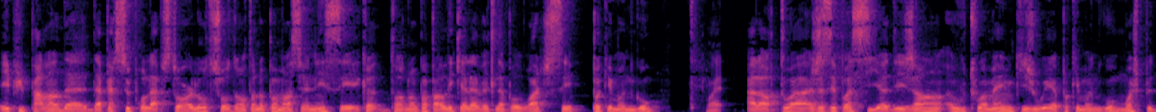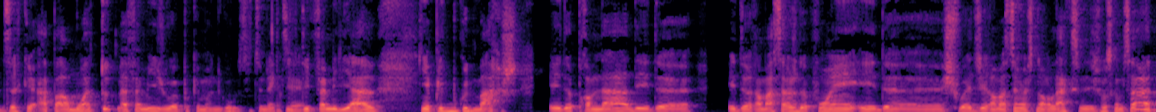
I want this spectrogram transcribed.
Et puis parlant d'aperçu pour l'App Store, l'autre chose dont on n'a pas mentionné, c'est dont on n'a pas parlé qu'elle est avec l'Apple Watch, c'est Pokémon Go. Ouais. Alors toi, je sais pas s'il y a des gens ou toi-même qui jouaient à Pokémon Go. Moi, je peux te dire que à part moi, toute ma famille joue à Pokémon Go. C'est une activité familiale qui implique beaucoup de marches et de promenades et de et de ramassage de points et de chouette, j'ai ramassé un Snorlax des choses comme ça.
